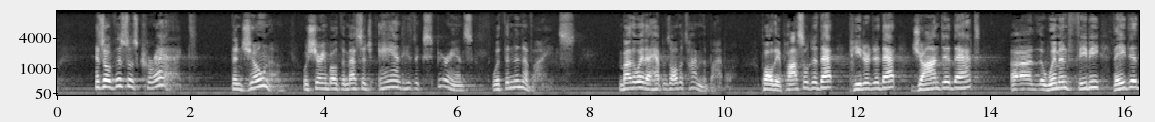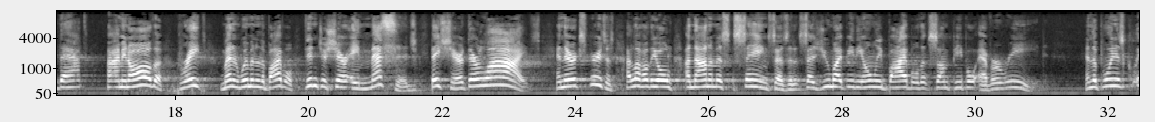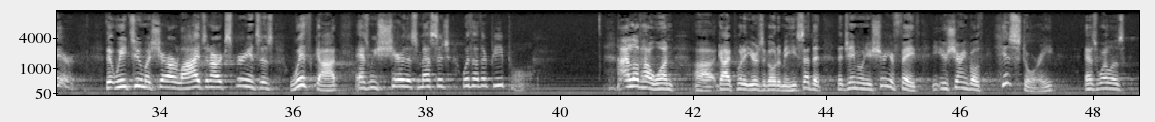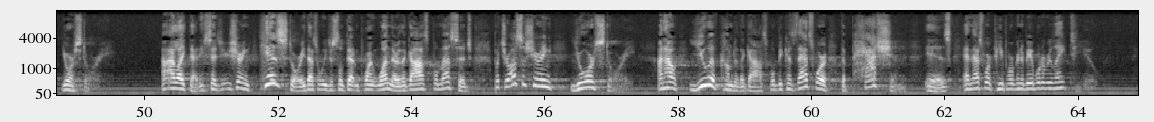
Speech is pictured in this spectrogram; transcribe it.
And so if this was correct, then Jonah was sharing both the message and his experience with the Ninevites. And by the way, that happens all the time in the Bible. Paul the Apostle did that. Peter did that. John did that. Uh, the women, Phoebe, they did that. I mean, all the great men and women in the Bible didn't just share a message, they shared their lives and their experiences. I love how the old anonymous saying says it. It says, You might be the only Bible that some people ever read. And the point is clear that we too must share our lives and our experiences with God as we share this message with other people. I love how one uh, guy put it years ago to me. He said that, that, Jamie, when you share your faith, you're sharing both his story as well as your story. I like that. He said you're sharing his story. That's what we just looked at in point one there, the gospel message. But you're also sharing your story on how you have come to the gospel because that's where the passion is, and that's where people are going to be able to relate to you.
